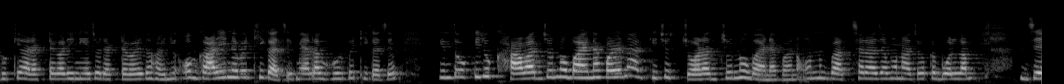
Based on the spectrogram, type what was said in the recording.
ঢুকে আর একটা গাড়ি নিয়েছে, ওর একটা গাড়িতে হয়নি। ও গাড়ি নেবে, ঠিক আছে, মেলা ঘুরবে, ঠিক আছে, কিন্তু ও কিছু খাওয়ার জন্য বায়না করে না, আর কিছু চড়ার জন্যও বায়না করে না। অন্য বাচ্চারা যেমন আজ ওকে বললাম যে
